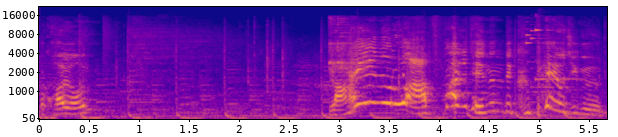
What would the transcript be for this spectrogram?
자 과연. 라인으로 압박이 되는데 급해요 지금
